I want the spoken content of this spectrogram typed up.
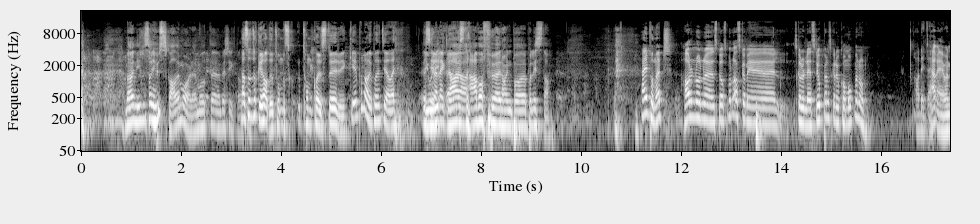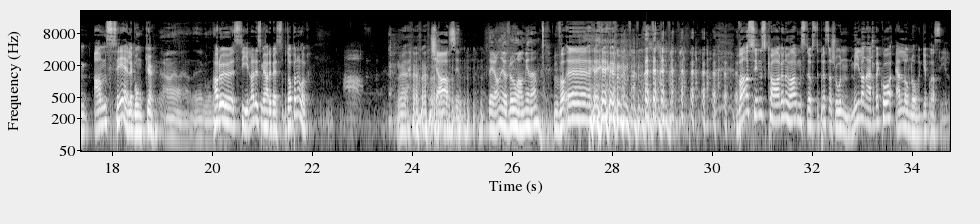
Men Nils han huska det målet mot uh, Besiktas. Altså, Dere hadde jo Tom, Tom Kåre Størvik på laget på den tida der. Gjorde- vel ja, ja, jeg var før han på, på lista. Jeg er imponert. Har du noen eh, spørsmål? da? Skal, vi, skal du lese de opp, eller skal du komme opp med noen? Ja, Dette her er jo en anselig bunke. Ja, ja, ja, det er god. Har du sila de som vi har de beste på toppen, eller? Tja, sin. Dere han gjør fra ungene mine. Hva, eh, Hva syns karene var den største prestasjonen? Milan RBK eller Norge-Brasil?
